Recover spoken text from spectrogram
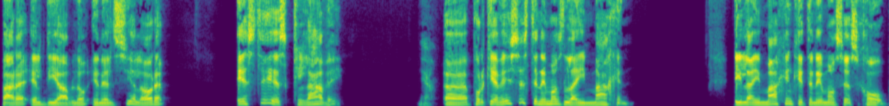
para el diablo en el cielo. Ahora, este es clave Yeah. Ah, porque a veces tenemos la imagen y la imagen que tenemos es Job.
